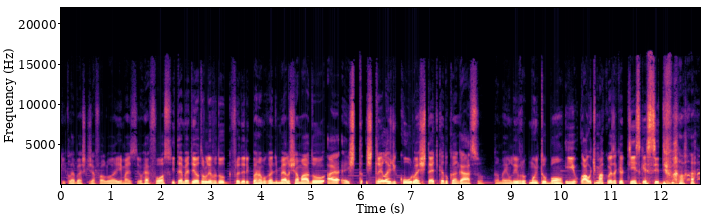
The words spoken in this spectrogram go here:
que Kleber acho que já falou aí, mas eu reforço. E também tem outro livro do Frederico Frederico Pernambucano de Melo chamado Estrelas de Couro, a Estética do Cangaço. Também um livro muito bom. E a última coisa que eu tinha esquecido de falar,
